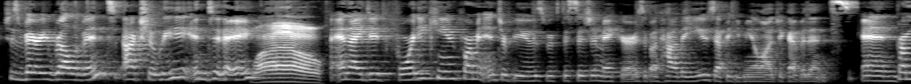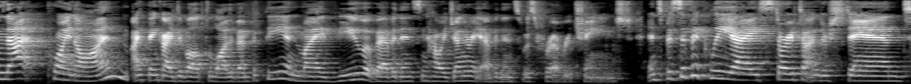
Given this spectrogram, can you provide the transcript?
which is very relevant actually in today. Wow. And I did 40 key informant interviews with decision makers about how they use epidemiologic evidence. And from that point on, I think I developed a lot of empathy and my view of evidence and how I generate evidence was forever changed. And specifically, I started to understand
